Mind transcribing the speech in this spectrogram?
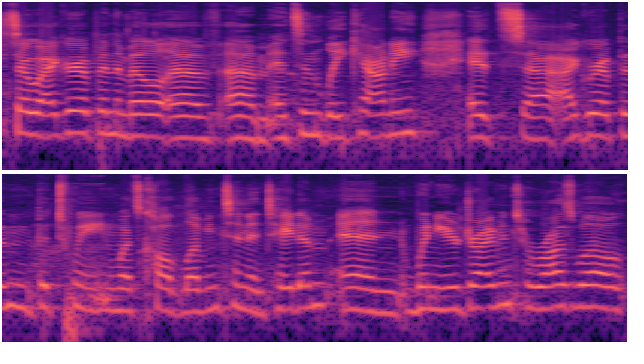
So I grew up in the middle of. Um, it's in Lea County. It's. Uh, I grew up in between what's called Lovington and Tatum, and when you're driving to Roswell,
